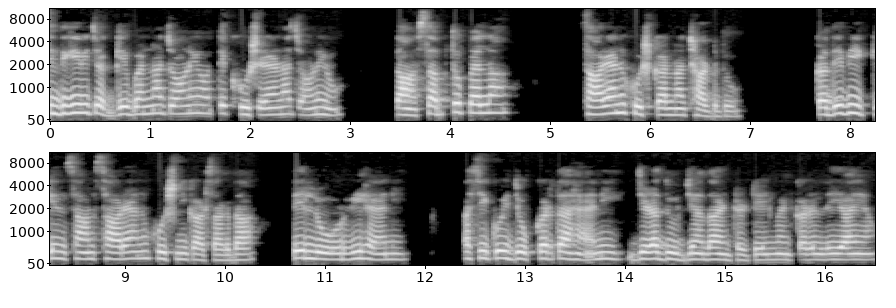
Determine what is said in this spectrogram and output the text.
ਜ਼ਿੰਦਗੀ ਵਿੱਚ ਅੱਗੇ ਵਧਣਾ ਚਾਹੁੰਦੇ ਹੋ ਤੇ ਖੁਸ਼ ਰਹਿਣਾ ਚਾਹੁੰਦੇ ਹੋ, ਤਾਂ ਸਭ ਤੋਂ ਪਹਿਲਾਂ ਸਾਰਿਆਂ ਨੂੰ ਖੁਸ਼ ਕਰਨਾ ਛੱਡ ਦਿਓ। ਕਦੇ ਵੀ ਇੱਕ ਇਨਸਾਨ ਸਾਰਿਆਂ ਨੂੰ ਖੁਸ਼ ਨਹੀਂ ਕਰ ਸਕਦਾ ਤੇ ਲੋੜ ਵੀ ਹੈ ਨਹੀਂ। ਅਸੀਂ ਕੋਈ ਜੋਕਰ ਤਾਂ ਹੈ ਨਹੀਂ ਜਿਹੜਾ ਦੂਜਿਆਂ ਦਾ ਐਂਟਰਟੇਨਮੈਂਟ ਕਰਨ ਲਈ ਆਏ ਹਾਂ।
